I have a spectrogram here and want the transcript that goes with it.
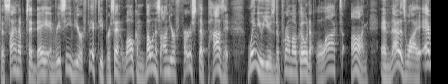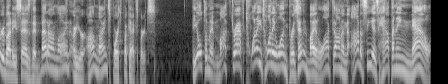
to sign up today and receive your 50% welcome bonus on your first deposit when you use the promo code LOCKED ON. And that is why everybody says that BetOnline are your online online sportsbook experts. The Ultimate Mock Draft 2021 presented by Locked On and Audacy is happening now.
